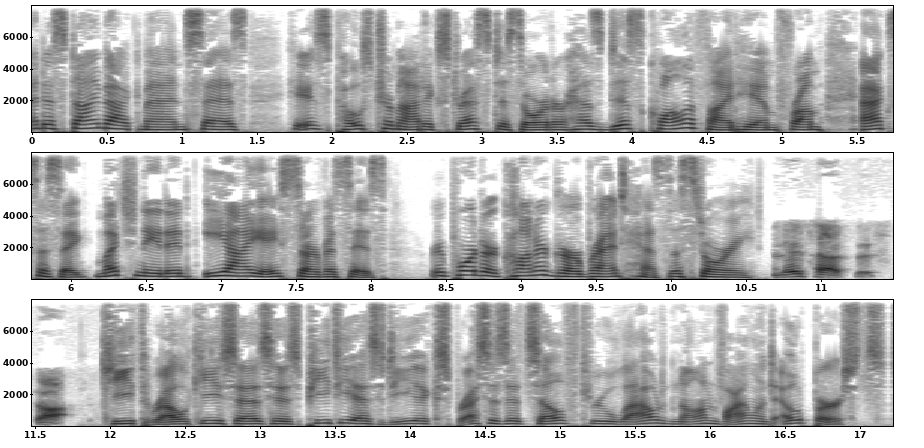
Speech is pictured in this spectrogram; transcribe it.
And a Steinbach man says his post traumatic stress disorder has disqualified him from accessing much needed EIA services. Reporter Connor Gerbrandt has the story. This has to stop. Keith Relke says his PTSD expresses itself through loud, nonviolent outbursts,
